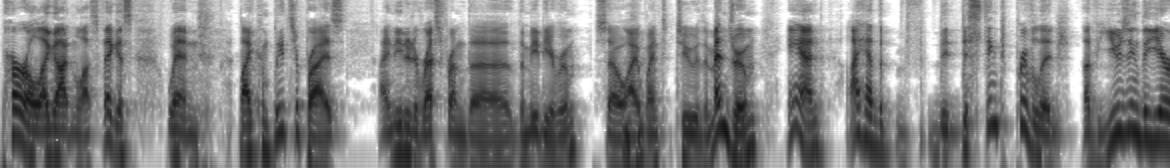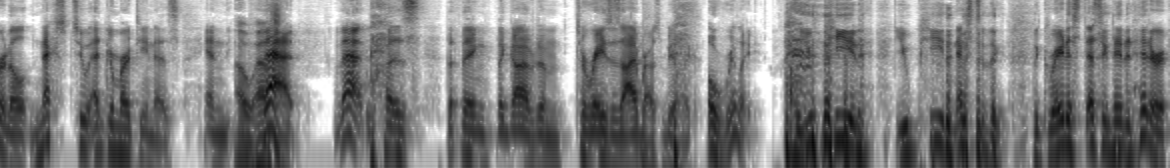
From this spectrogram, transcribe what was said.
pearl I got in Las Vegas when by complete surprise I needed a rest from the the media room. So mm-hmm. I went to the men's room and I had the the distinct privilege of using the urinal next to Edgar Martinez, and oh, wow. that that was the thing that got him to raise his eyebrows and be like, "Oh, really? Oh, you peed you peed next to the the greatest designated hitter,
